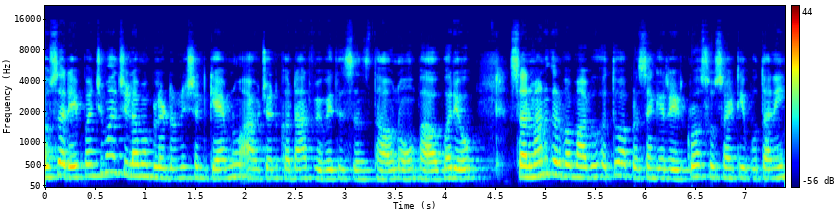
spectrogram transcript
અવસરે પંચમહાલ જિલ્લામાં બ્લડ ડોનેશન કેમ્પનું આયોજન કરનાર વિવિધ સંસ્થાઓનો ભાવભર્યો સન્માન કરવામાં આવ્યું હતું. આ પ્રસંગે રેડક્રોસ સોસાયટીએ પોતાની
